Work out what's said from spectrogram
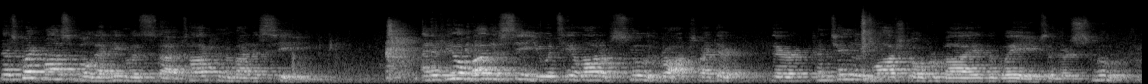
Now, it's quite possible that he was uh, talking about a sea. And if you know by the sea, you would see a lot of smooth rocks, right? They're, they're continually washed over by the waves, and they're smooth.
